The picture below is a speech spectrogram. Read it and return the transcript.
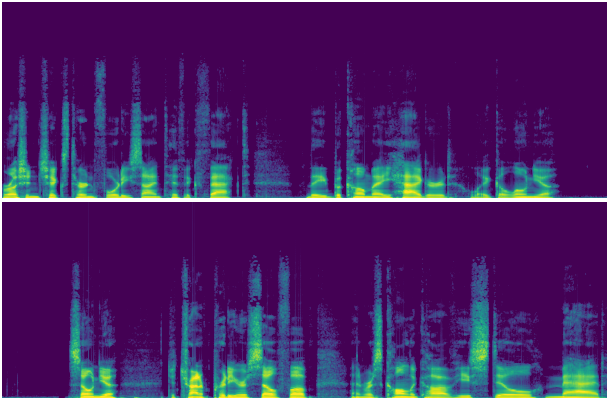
Russian chicks turn 40 scientific fact they become a haggard like Alyona. Sonia just trying to pretty herself up, and Raskolnikov, he's still mad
